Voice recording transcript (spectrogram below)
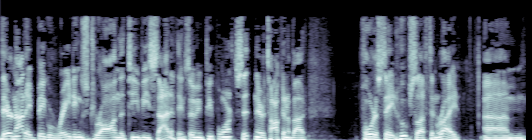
they're not a big ratings draw on the TV side of things. I mean, people aren't sitting there talking about Florida State hoops left and right. Um,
